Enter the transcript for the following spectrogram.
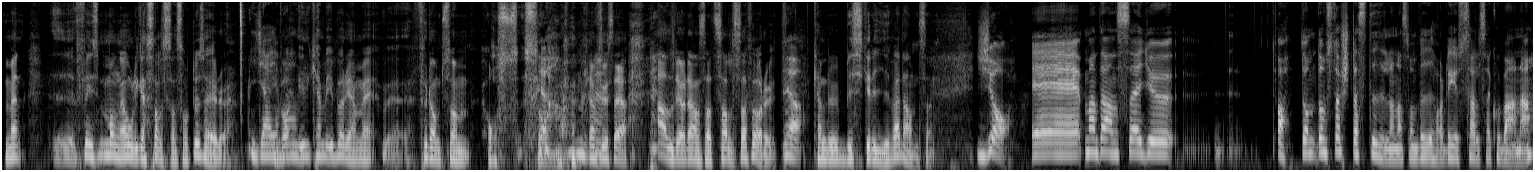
Men det finns många olika salsasorter säger du? Jajamän. Vad, kan vi börja med, eh, för de som oss som, kanske vi säga, aldrig har dansat salsa förut. Ja. Kan du beskriva dansen? Ja, eh, man dansar ju... Ja, de, de största stilarna som vi har, det är ju salsa cubana.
